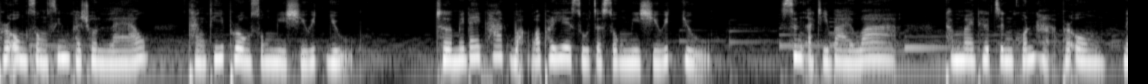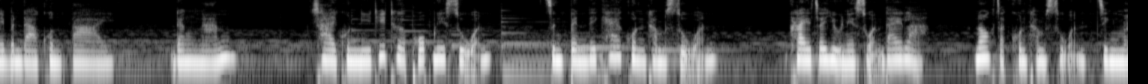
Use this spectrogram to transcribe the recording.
พระองค์ทรงสิ้นพระชนแล้ว ทั้งที่พระองค์ทรงมีชีวิตอยู่ เธอไม่ได้คาดหวังว่าพระเยซูจะทรงมีชีวิตอยู่ ซึ่งอธิบายว่าทำไมเธอจึงค้นหาพระองค์ในบรรดาคนตาย ดังนั้น ชายคนนี้ที่เธอพบในสวน จึงเป็นได้แค่คนทำสวน ใครจะอยู่ในสวนได้ล่ะ นอกจากคนทำสวนจริงไหม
